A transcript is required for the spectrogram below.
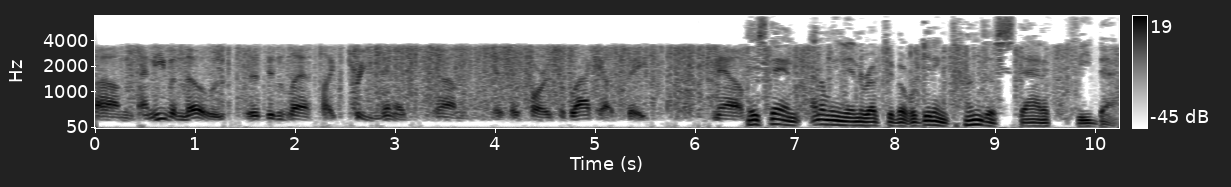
Um, and even those uh, didn't last like three minutes um, as, as far as the blackout state. Now, hey Stan, I don't mean to interrupt you, but we're getting tons of static feedback.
